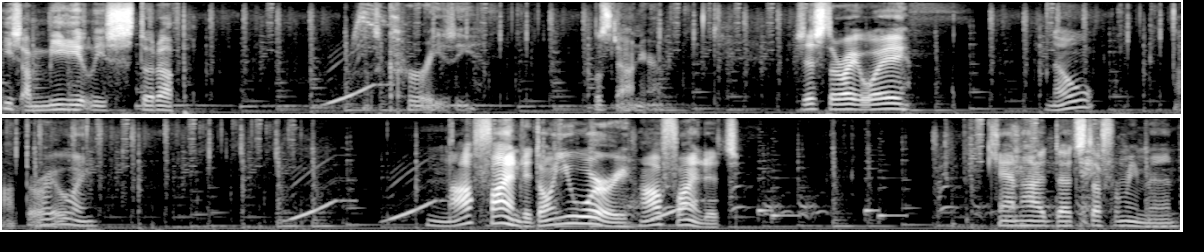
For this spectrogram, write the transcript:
He's immediately stood up. That's crazy. What's down here? Is this the right way? No, not the right way. Hmm, I'll find it, don't you worry. I'll find it. Can't hide that stuff from me, man.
